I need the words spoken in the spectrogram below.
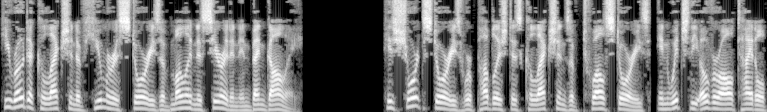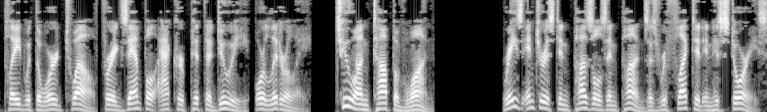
He wrote a collection of humorous stories of Mullah Nasiruddin in Bengali. His short stories were published as collections of twelve stories, in which the overall title played with the word twelve for example Eker Pitthe Dui, or literally, two on top of one. Ray's interest in puzzles and puns is reflected in his stories.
